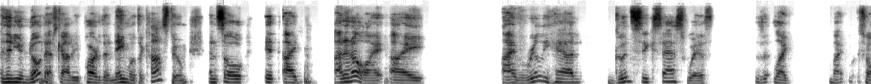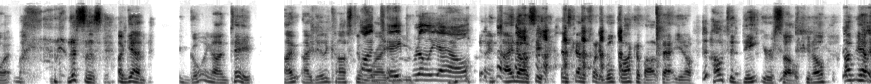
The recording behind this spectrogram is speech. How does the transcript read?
and then you know that's got to be part of the name of the costume. And so it, I, I don't know, I, I, I've really had good success with like my so my, this is again going on tape, I, I did a costume on where tape, I really, Al. I, I, know. See, it's kind of funny. We'll talk about that. You know, how to date yourself. You know, I mean, yeah,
